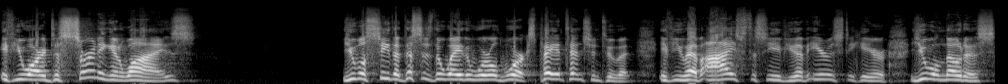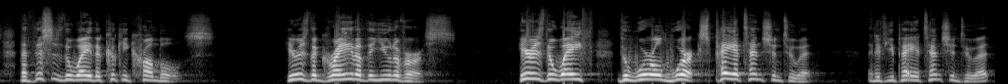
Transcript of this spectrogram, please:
if you are discerning and wise, you will see that this is the way the world works. Pay attention to it. If you have eyes to see, if you have ears to hear, you will notice that this is the way the cookie crumbles. Here is the grain of the universe. Here is the way the world works. Pay attention to it. And if you pay attention to it,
